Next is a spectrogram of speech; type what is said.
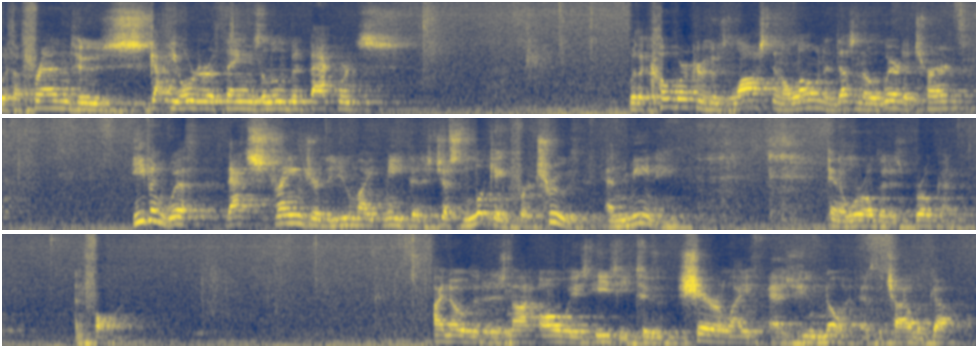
with a friend who's got the order of things a little bit backwards, with a coworker who's lost and alone and doesn't know where to turn, even with that stranger that you might meet that is just looking for truth and meaning in a world that is broken and fallen. I know that it is not always easy to share life as you know it, as the child of God.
